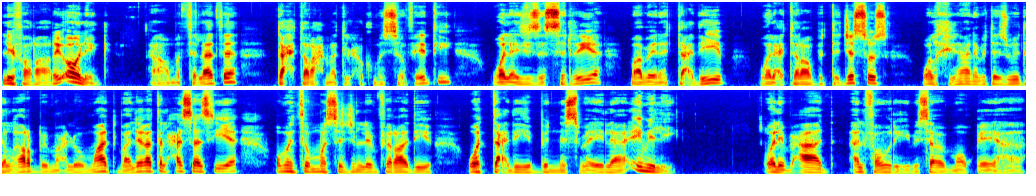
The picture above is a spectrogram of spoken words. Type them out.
لفرار أوليغ هم الثلاثة تحت رحمة الحكم السوفيتي والأجهزة السرية ما بين التعذيب والاعتراف بالتجسس والخيانة بتزويد الغرب بمعلومات بالغة الحساسية ومن ثم السجن الانفرادي والتعذيب بالنسبة إلى إيميلي والإبعاد الفوري بسبب موقعها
